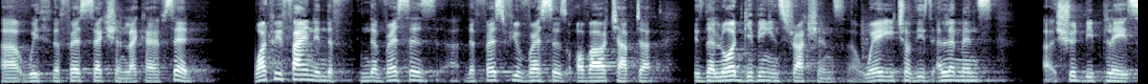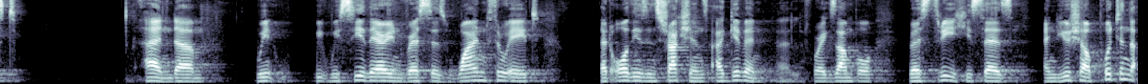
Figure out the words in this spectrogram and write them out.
uh, with the first section. Like i have said what we find in the, in the verses uh, the first few verses of our chapter is the lord giving instructions uh, where each of these elements uh, should be placed. And um, we, we, we, see there in verses 1 through 8 that all these instructions are given. Uh, for example, verse 3, he says, And you shall put in the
